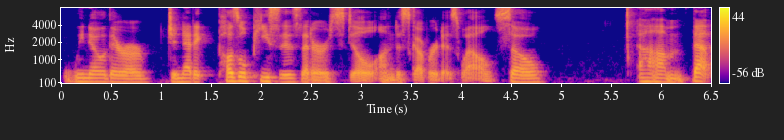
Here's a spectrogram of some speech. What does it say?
we know there are genetic puzzle pieces that are still undiscovered as well. So, um, that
